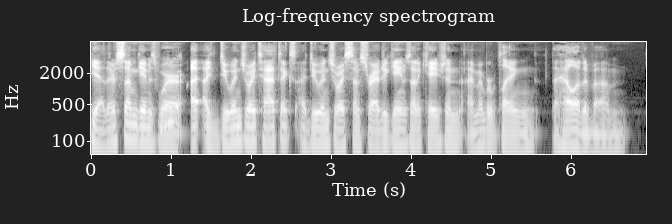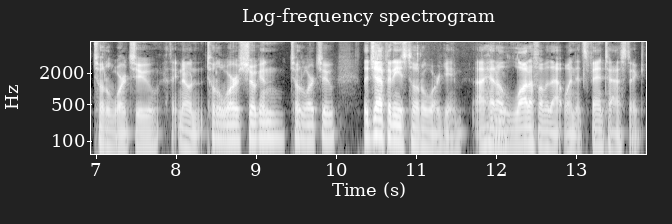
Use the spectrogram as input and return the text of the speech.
Yeah, there's some games where I, I do enjoy tactics. I do enjoy some strategy games on occasion. I remember playing the hell out of um, Total War Two. I think no, Total War Shogun, Total War Two, the Japanese Total War game. I had a Mhm. lot of fun with that one. It's fantastic.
